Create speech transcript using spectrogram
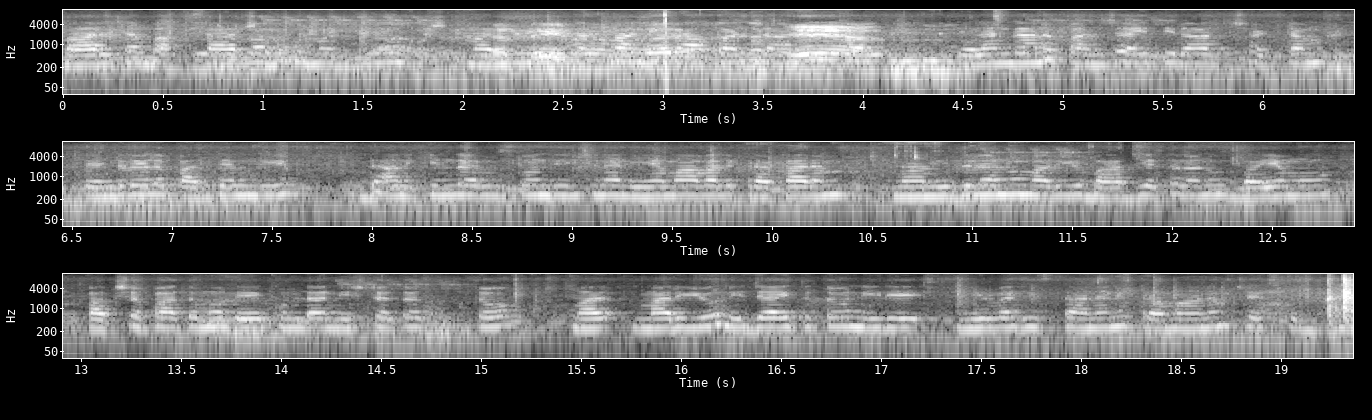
భారత సార్వభౌమత్వం మరియు ఏకత్వాన్ని కాపాడుతానని తెలంగాణ పంచాయతీరాజ్ చట్టం రెండు వేల పద్దెనిమిది దాని కింద రూపొందించిన నియమావళి ప్రకారం నా నిధులను మరియు బాధ్యతలను భయము పక్షపాతము లేకుండా నిష్ఠతతో మ- మరియు నిజాయితీతో నిరే నిర్వహిస్తానని ప్రమాణం చేస్తున్నాను.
